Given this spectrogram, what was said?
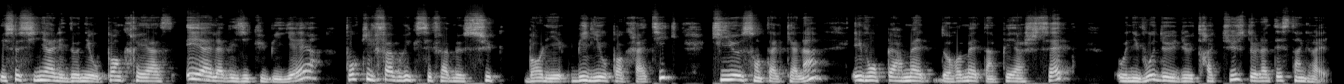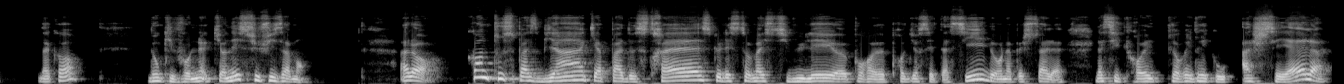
Et ce signal est donné au pancréas et à la vésicule biliaire pour qu'ils fabriquent ces fameux sucs bilio-pancréatiques qui, eux, sont alcalins et vont permettre de remettre un pH 7 au niveau du, du tractus de l'intestin grêle. D'accord? Donc, il faut qu'il y en ait suffisamment. Alors, quand tout se passe bien, qu'il n'y a pas de stress, que l'estomac est stimulé euh, pour euh, produire cet acide, on appelle ça la- l'acide chlorhyd- chlorhydrique ou HCl,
